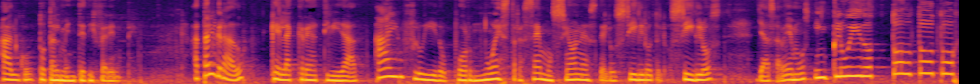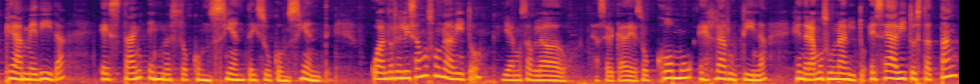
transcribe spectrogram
algo totalmente diferente. A tal grado que la creatividad ha influido por nuestras emociones de los siglos de los siglos, ya sabemos, incluido todo, todo, todo, que a medida están en nuestro consciente y subconsciente. Cuando realizamos un hábito, ya hemos hablado acerca de eso, cómo es la rutina, generamos un hábito. Ese hábito está tan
